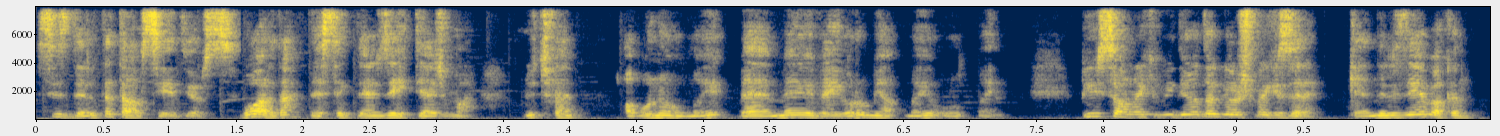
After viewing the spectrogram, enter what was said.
Sizlere de tavsiye ediyoruz. Bu arada desteklerinize ihtiyacım var. Lütfen abone olmayı, beğenmeyi ve yorum yapmayı unutmayın. Bir sonraki videoda görüşmek üzere. Kendinize iyi bakın.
